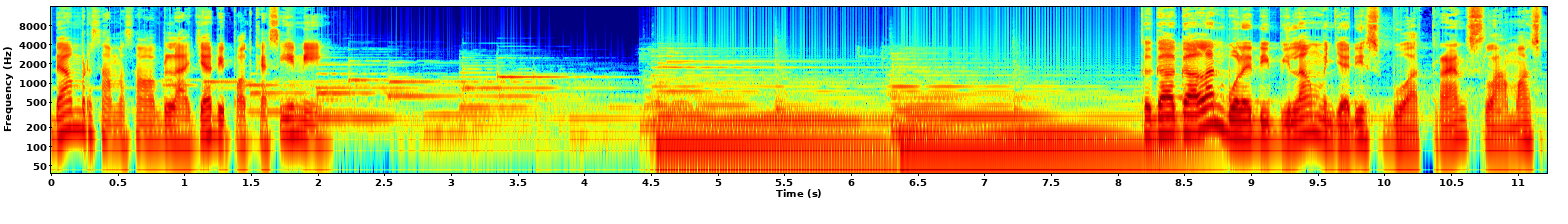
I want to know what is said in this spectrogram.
dan bersama-sama belajar di podcast ini. Kegagalan boleh dibilang menjadi sebuah tren selama 10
